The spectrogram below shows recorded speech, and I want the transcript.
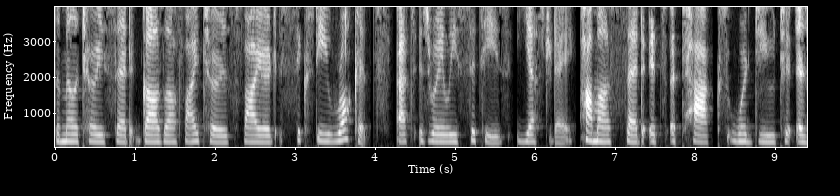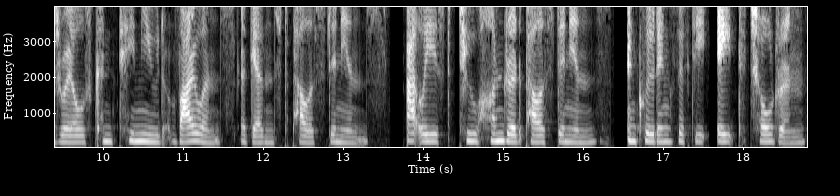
the military said Gaza fighters fired 60 rockets at Israeli cities yesterday. Hamas said its attacks were due to Israel's continued violence against Palestinians. At least 200 Palestinians, including 58 children,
